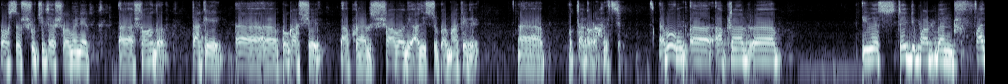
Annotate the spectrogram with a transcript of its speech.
প্রফেসর সুচিতা শর্মিনের সহোদর তাকে প্রকাশ্যে আপনার শাহবাগে আজিজ সুপার মার্কেটে আহ, হত্যা করা হয়েছে। এবং আহ, আপনার US state department five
